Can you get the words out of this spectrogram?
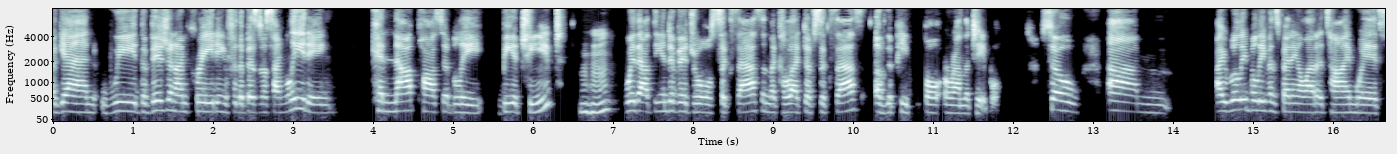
again, we, the vision I'm creating for the business I'm leading, cannot possibly be achieved mm-hmm. without the individual success and the collective success of the people around the table. So, um, I really believe in spending a lot of time with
